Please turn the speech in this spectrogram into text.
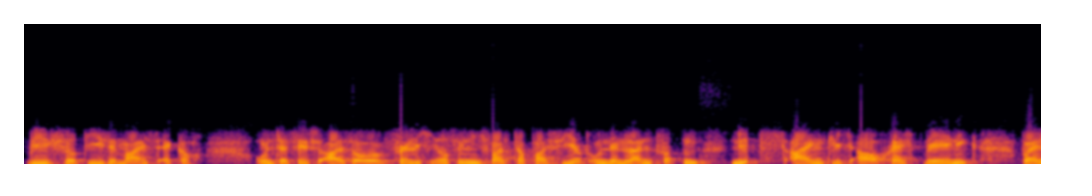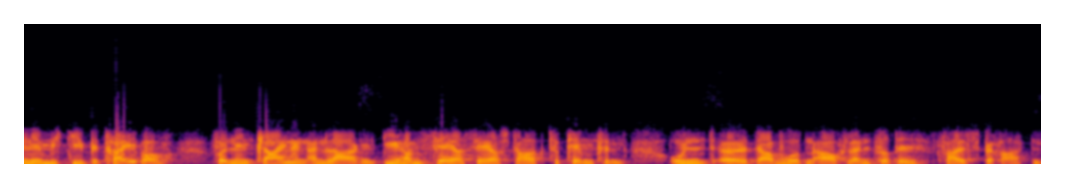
wie für diese Maisäcker. Und das ist also völlig irrsinnig, was da passiert. Und den Landwirten nützt eigentlich auch recht wenig, weil nämlich die Betreiber von den kleinen Anlagen, die haben sehr, sehr stark zu kämpfen. Und äh, da wurden auch Landwirte falsch beraten.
